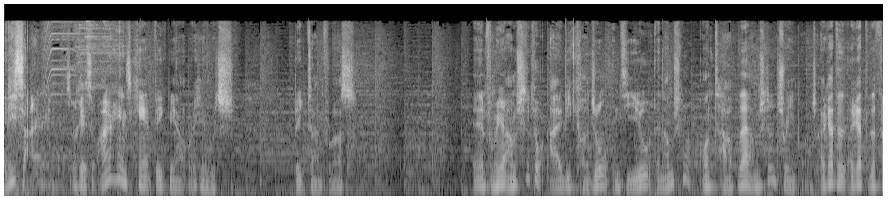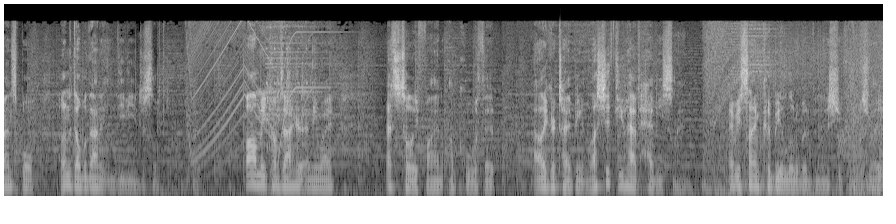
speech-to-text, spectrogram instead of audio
It is Iron Hands. Okay, so Iron Hands can't fake me out right here, which big time for us. And from here, I'm just gonna go Ivy Cudgel into you, and I'm just gonna on top of that, I'm just gonna Drain Punch. I got the I got the defense bowl. I'm gonna double down it Indeedee and just look. Follow me comes out here anyway. That's totally fine. I'm cool with it. I like her typing, unless if you have Heavy Slam. Heavy Slam could be a little bit of an issue for us, right?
